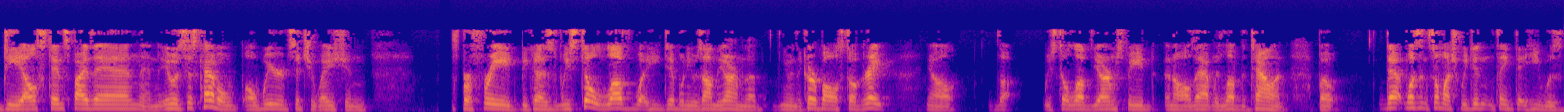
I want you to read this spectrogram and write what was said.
DL stints by then, and it was just kind of a, a weird situation for Fried because we still loved what he did when he was on the arm. The you know the curveball is still great. You know, the, we still love the arm speed and all that. We love the talent, but that wasn't so much we didn't think that he was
